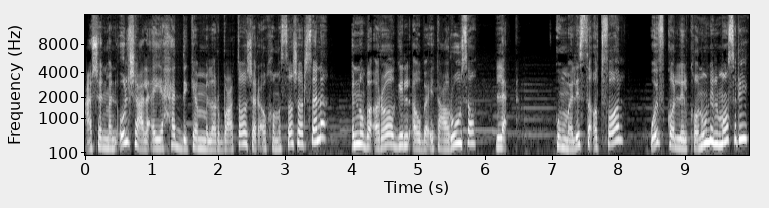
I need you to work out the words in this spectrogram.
عشان ما نقولش على أي حد كمل 14 أو 15 سنة إنه بقى راجل أو بقت عروسة. لأ هم لسه أطفال وفقا للقانون المصري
